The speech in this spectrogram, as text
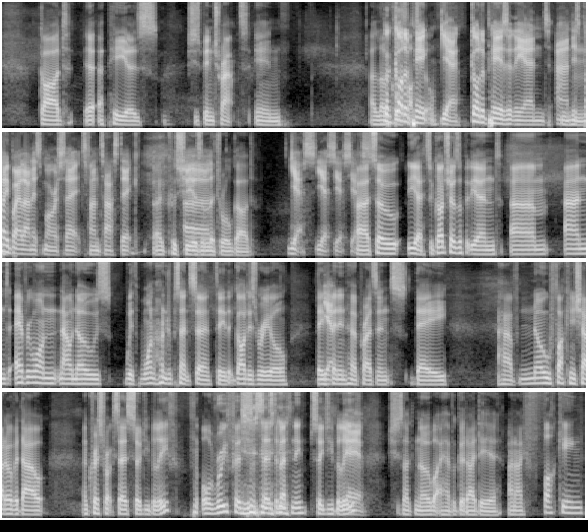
God uh, appears. She's been trapped in a local but God appear, hospital yeah, God appears at the end, and Mm-hmm. it's played by Alanis Morissette. It's fantastic. because she is a literal god. Yes, yes, yes, yes. Uh, so yeah, so God shows up at the end, um, and everyone now knows with 100% certainty that God is real. They've Yep. been in her presence. They have no fucking shadow of a doubt. And Chris Rock says, "So do you believe?" Or Rufus says to Bethany, "So do you believe?" yeah. She's like, "No, but I have a good idea." And I fucking,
